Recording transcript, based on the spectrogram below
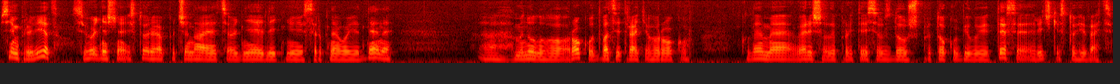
Всім привіт! Сьогоднішня історія починається однієї літньої серпневої днини е, минулого року, 23-го року, коли ми вирішили пройтися вздовж притоку Білої Тиси річки Стогівець.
